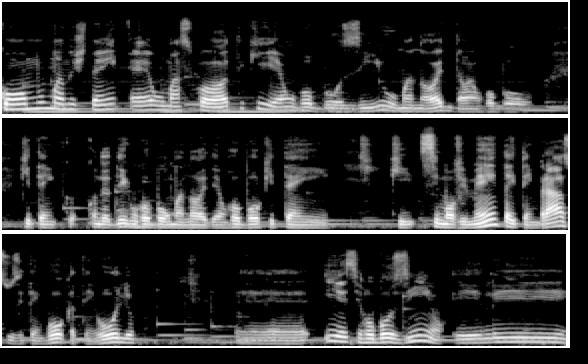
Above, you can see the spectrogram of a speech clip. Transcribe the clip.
como Manus tem é um mascote que é um robozinho humanoide, então é um robô que tem, quando eu digo um robô humanoide, é um robô que tem que se movimenta e tem braços e tem boca, tem olho. É, e esse robozinho ele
